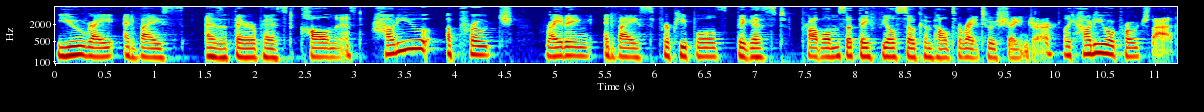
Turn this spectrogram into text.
You write advice as a therapist, columnist. How do you approach writing advice for people's biggest problems that they feel so compelled to write to a stranger? Like, how do you approach that?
